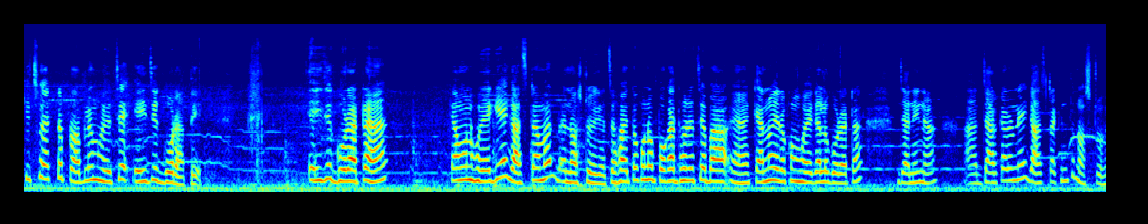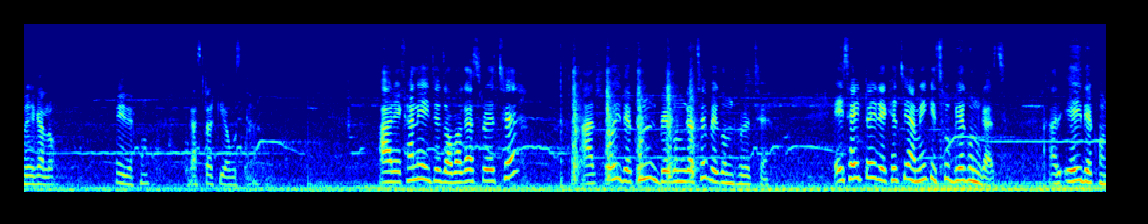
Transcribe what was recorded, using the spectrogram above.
কিছু একটা প্রবলেম হয়েছে এই যে গোড়াতে। এই যে গোড়াটা কেমন হয়ে গিয়ে গাছটা আমার নষ্ট হয়ে গেছে। হয়তো কোনো পোকা ধরেছে বা কেন এরকম হয়ে গেল গোড়াটা, জানি না। আর যার কারণে গাছটা কিন্তু নষ্ট হয়ে গেল। এই দেখুন। গাছটার কি অবস্থা? আর এখানে এই যে জবা গাছ রয়েছে, আর ওই দেখুন বেগুন গাছে বেগুন ধরেছে। এই সাইডটাই রেখেছি আমি কিছু বেগুন গাছ। আর এই দেখুন,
